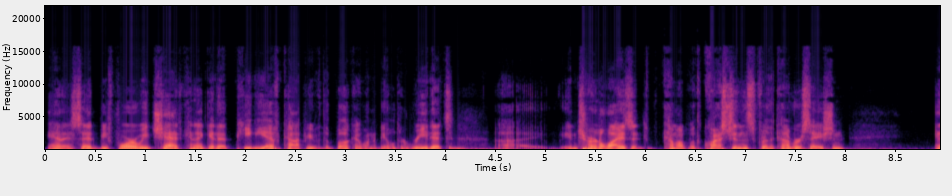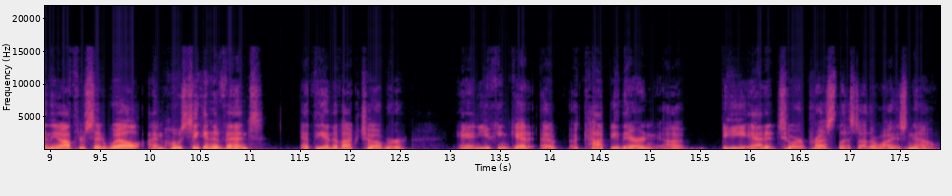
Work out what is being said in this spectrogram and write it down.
And I said, before we chat, can I get a PDF copy of the book? I want to be able to read it uh, internalize it, come up with questions for the conversation. And the author said, Well, I'm hosting an event at the end of October, and you can get a, a copy there and uh, be added to our press list. Otherwise, no.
